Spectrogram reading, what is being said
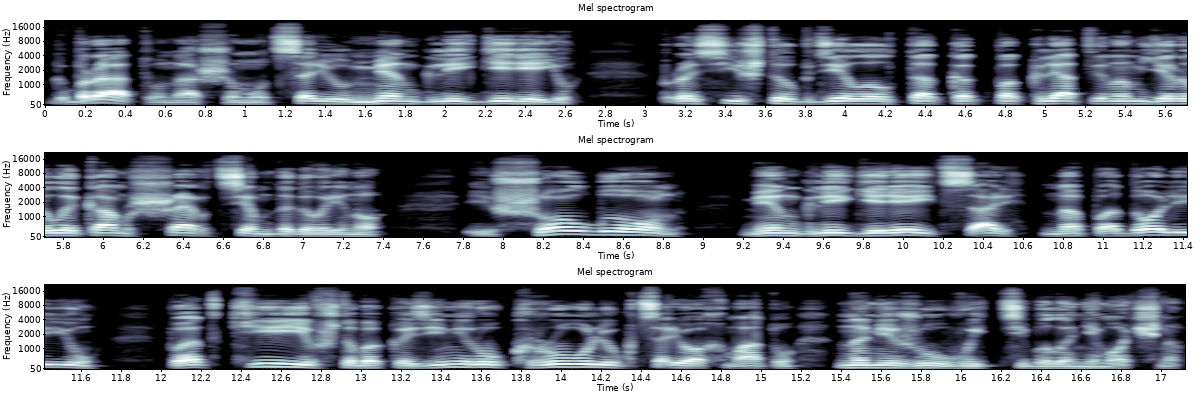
к брату нашему, царю Менгли-Гирею, проси, чтоб делал так, как по клятвенным ярлыкам шерцем договорено, и шел бы он, Менгли-Гирей, царь, на Подолию, под Киев, чтобы Казимиру Крулю к царю Ахмату на межу выйти было немощно.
